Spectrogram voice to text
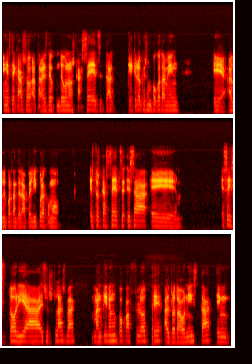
en este caso a través de, unos cassettes tal que creo que es un poco también eh, algo importante de la película como estos cassettes esa eh, esa historia esos flashbacks mantienen un poco a flote al protagonista en,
